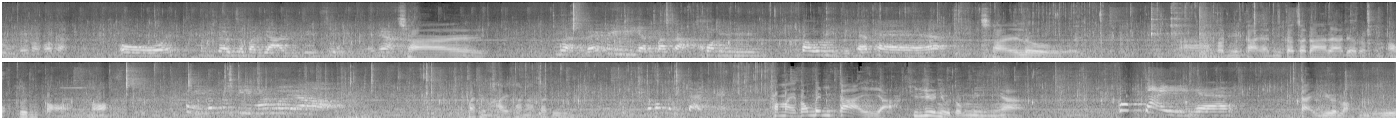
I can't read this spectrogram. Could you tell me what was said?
ดูด้วยเนาะว่าแบบ โอ้ยมันเกินจะบรรยายจริงๆสูตรอย่างเงี้ยเนี่ย ใช่ เหมือนได้ไปเรียนมาจากคนเกาหลีแท้ใช่เลยอ่าตอนนี้ไก่อันนี้ก็จะได้แล้ว เดี๋ยวเราผมเอาขึ้นก่อนเนาะๆคุยแล้วมันดีมากเลยอะหมายถึงใครคะน่าจะดีก็ต้องเป็นไก่ำไมต้องเป็นไก่อะ ที่ยืนอยู่ตรงนี้อะ ก็ไก่ไงไก่ยืนเหรอคุณพี่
